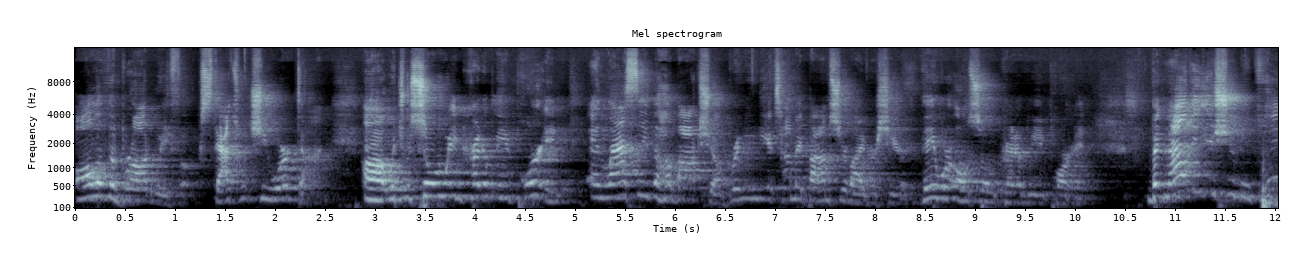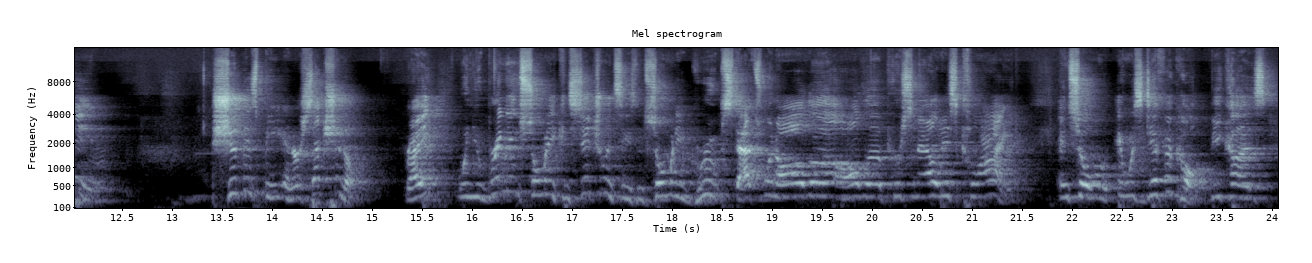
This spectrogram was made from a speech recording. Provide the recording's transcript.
all of the Broadway folks. That's what she worked on, uh, which was so incredibly important. And lastly, the Hibakusha, bringing the atomic bomb survivors here. They were also incredibly important. But now the issue became should this be intersectional? Right? When you bring in so many constituencies and so many groups, that's when all the all the personalities collide. And so it was difficult because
